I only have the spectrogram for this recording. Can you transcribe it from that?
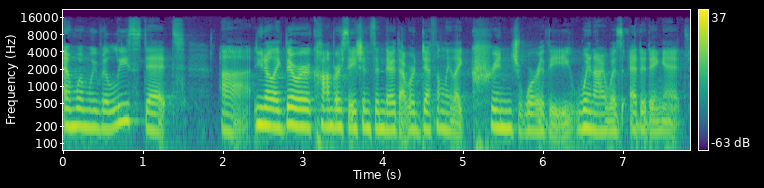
And when we released it, uh, you know, like there were conversations in there that were definitely like cringe worthy when I was editing it.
